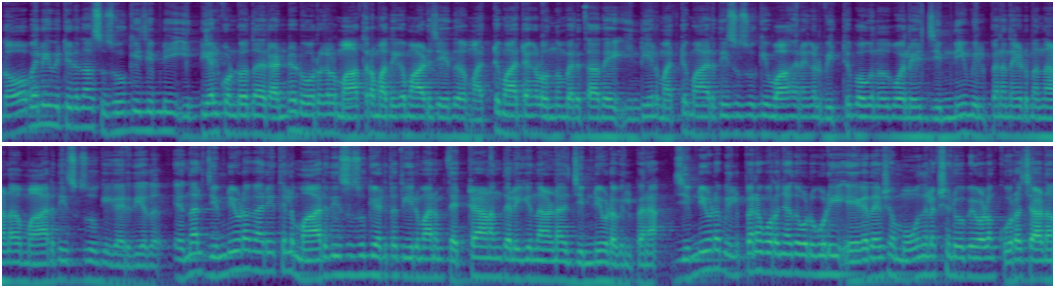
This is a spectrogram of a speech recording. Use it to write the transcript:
ഗ്ലോബലി വിറ്റിരുന്ന സുസൂക്കി ജിംനി ഇന്ത്യയിൽ കൊണ്ടുവന്ന് രണ്ട് ഡോറുകൾ മാത്രം അധികം ആഡ് ചെയ്ത് മറ്റു മാറ്റങ്ങളൊന്നും വരുത്താതെ ഇന്ത്യയിൽ മറ്റു മാരുതി സുസൂക്കി വാഹനങ്ങൾ വിറ്റുപോകുന്നത് പോലെ ജിംനിയും വിൽപ്പന നേടുമെന്നാണ് മാരുതി സുസൂക്കി കരുതിയത്. എന്നാൽ ജിംനിയുടെ കാര്യത്തിൽ മാരുതി സുസൂക്കി എടുത്ത തീരുമാനം തെറ്റാണെന്ന് തെളിയിക്കുന്നതാണ് ജിംനിയുടെ വിൽപ്പന. ജിംനിയുടെ വിൽപ്പന കുറഞ്ഞതോടുകൂടി ഏകദേശം മൂന്ന് ലക്ഷം രൂപയോളം കുറച്ചാണ്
